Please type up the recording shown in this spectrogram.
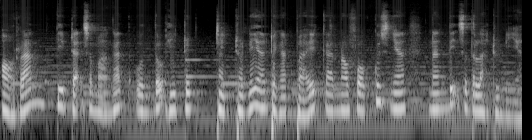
orang tidak semangat untuk hidup di dunia dengan baik karena fokusnya nanti setelah dunia.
